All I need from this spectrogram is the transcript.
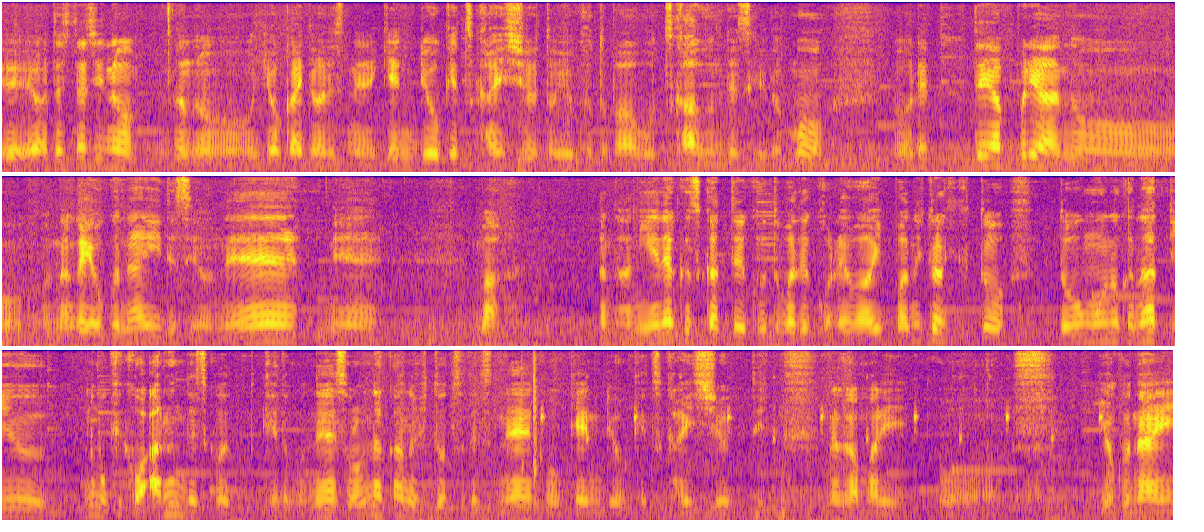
えー、私たちのあの業界ではですね原料血回収という言葉を使うんですけどもこれってやっぱりあのなんか良くないですよね。ねまあ何気なく使っている言葉でこれは一般の人が聞くとどう思うのかなっていうのも結構あるんですけどもねその中の一つですねこう原料血回収っていうなんかあんまりこう良くない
